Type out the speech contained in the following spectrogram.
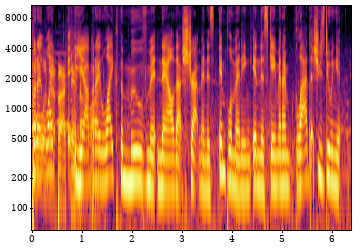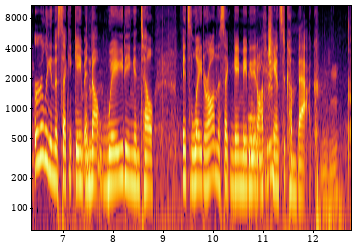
But I Pulling like, yeah, but I like the movement now that Stratman is implementing in this game, and I'm glad that she's doing it early in the second game and not waiting until it's later on the second game. Maybe they don't have a chance to come back. Oh,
